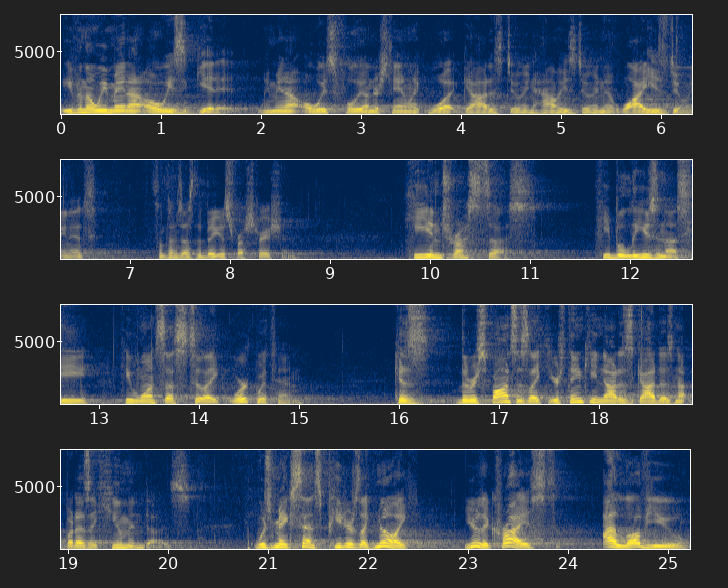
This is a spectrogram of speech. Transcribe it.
even though we may not always get it, we may not always fully understand like what God is doing, how he's doing it, why he's doing it. Sometimes that's the biggest frustration. He entrusts us. He believes in us. He he wants us to like work with him. Cuz the response is like you're thinking not as God does, not but as a human does. Which makes sense. Peter's like, "No, like you're the Christ. I love you.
